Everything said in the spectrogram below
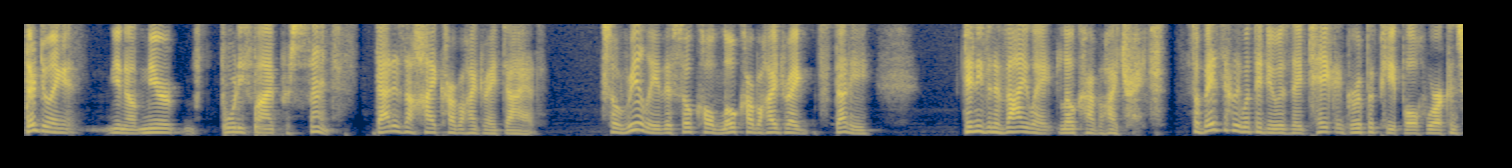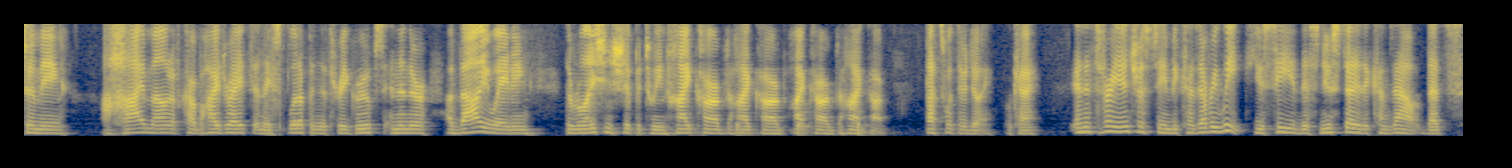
They're doing it, you know, near 45%. That is a high carbohydrate diet. So really, this so-called low carbohydrate study didn't even evaluate low carbohydrates. So basically what they do is they take a group of people who are consuming a high amount of carbohydrates and they split up into three groups and then they're evaluating the relationship between high carb to high carb, high carb to high carb. That's what they're doing, okay? And it's very interesting because every week you see this new study that comes out that's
